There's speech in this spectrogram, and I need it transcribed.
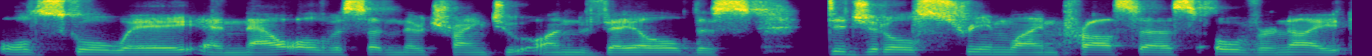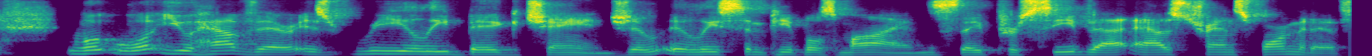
old school way. And now all of a sudden they're trying to unveil this digital streamlined process overnight. What, what you have there is really big change, at, at least in people's minds. They perceive that as transformative.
